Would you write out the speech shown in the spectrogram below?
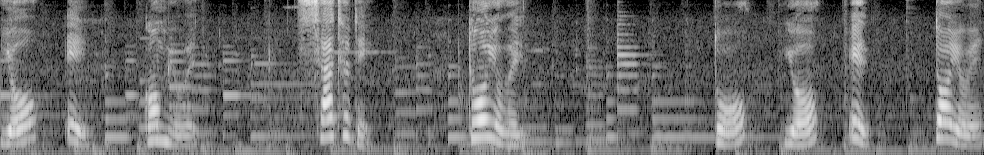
Yoel. Gom Yoel. Saturday. To Yoel. To Yoel. To Yoel.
